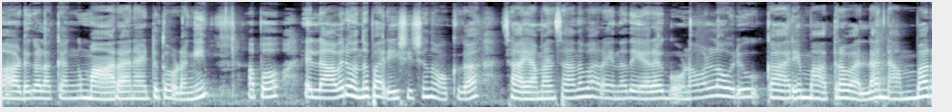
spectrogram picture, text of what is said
പാടുകളൊക്കെ അങ്ങ് മാറാനായിട്ട് തുടങ്ങി. അപ്പോൾ എല്ലാവരും ഒന്ന് പരീക്ഷിച്ച് നോക്കുക. ചായാമൻസ എന്ന് പറയുന്നത് ഏറെ ഗുണമുള്ള ഒരു കാര്യം മാത്രമല്ല നമ്പർ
